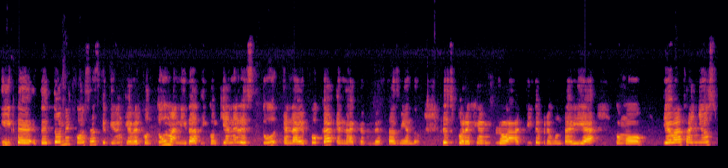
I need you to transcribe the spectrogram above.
y te detone cosas que tienen que ver con tu humanidad y con quién eres tú en la época en la que lo estás viendo. Entonces, por ejemplo, a ti te preguntaría como llevas años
